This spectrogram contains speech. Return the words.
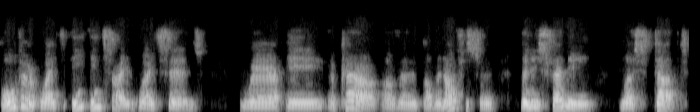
over White inside White Sands, where a, a car of, a, of an officer and his family was stopped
